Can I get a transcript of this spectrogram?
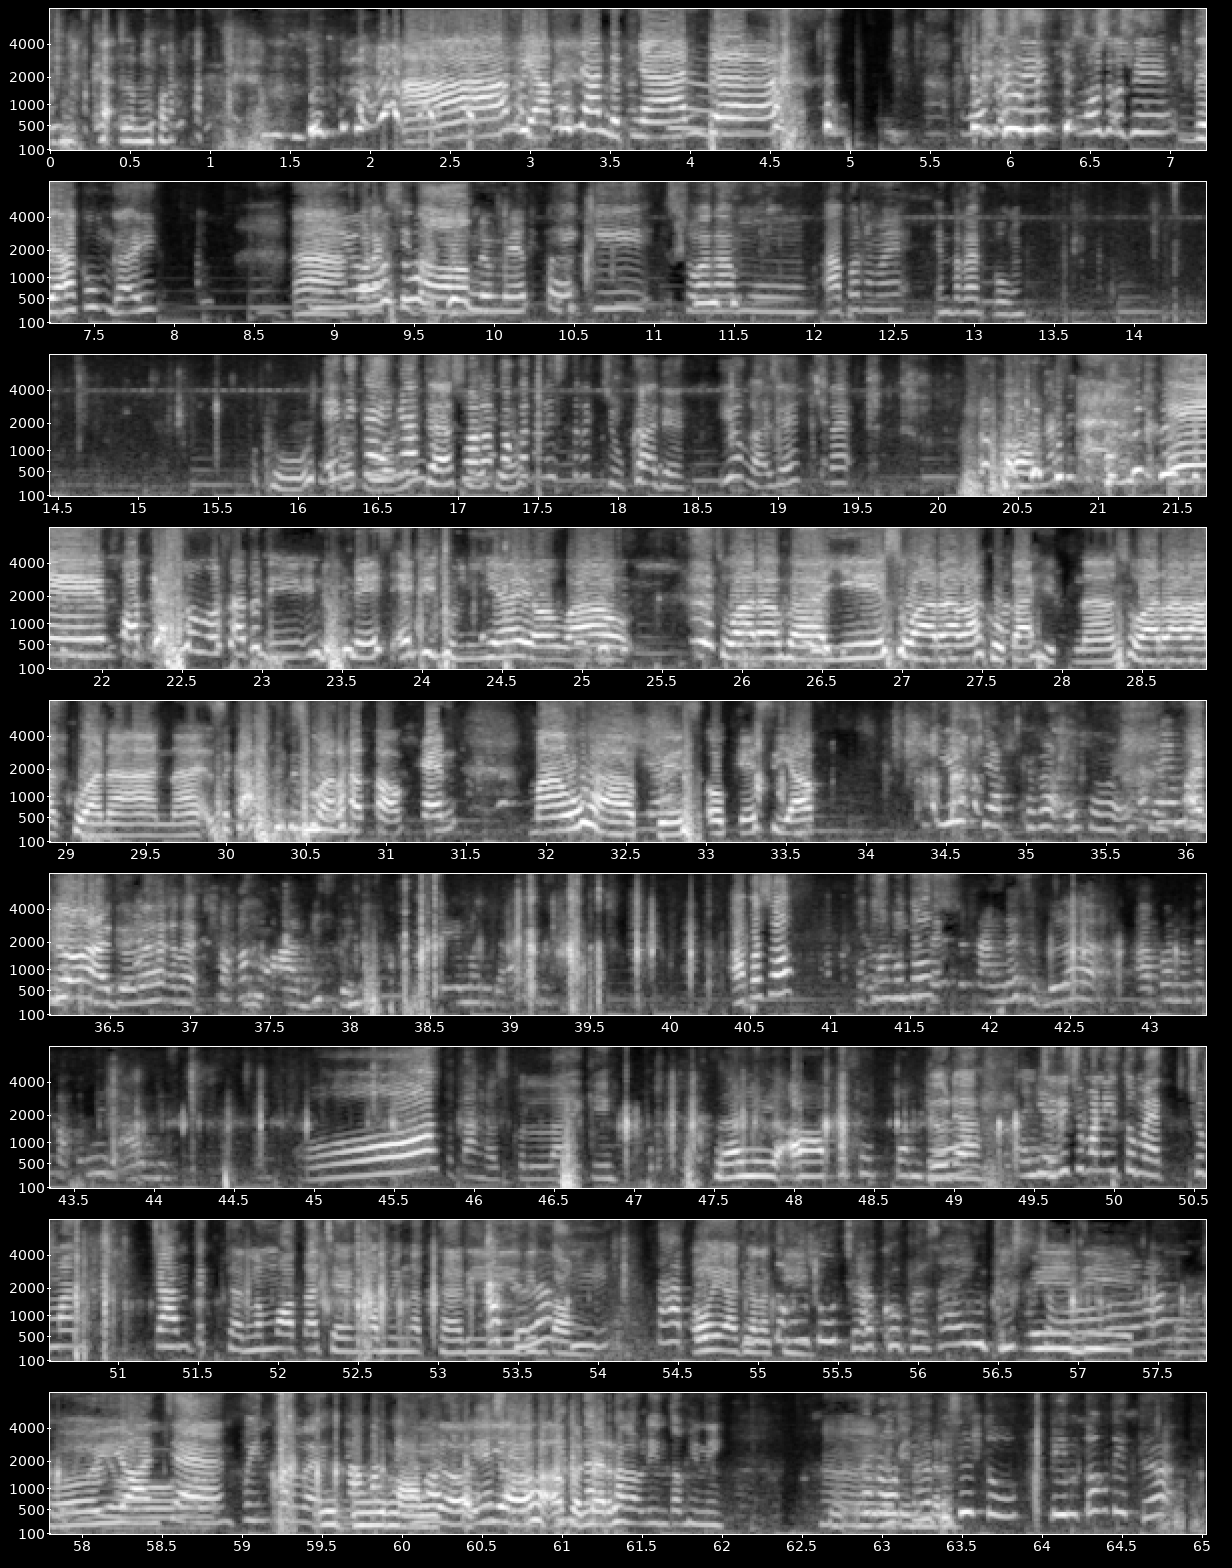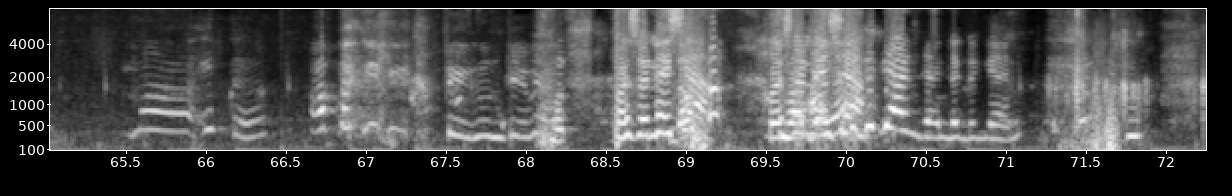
Agak lemot. Ah, si aku nyandet nyandet. Masuk sih, masuk sih. Deh aku enggak ih. Nah, Iya, koreksi dong. Iki suaramu apa namanya? Internetmu. Ini kayaknya ada suara token listrik juga deh. Iya enggak sih? Rek? Eh, podcast nomor satu di Indonesia, eh di dunia ya, wow. Suara bayi, suara lagu kahitna, suara lagu anak-anak, sekarang suara token mau habis. Oke, siap. Iya siap gerak itu, eh, siap. Aduh, aduh, Rek. kan mau habis deh emang nggak habis Apa, Sof? Putus-putus. tetangga sebelah apa namanya katanya udah habis Oh, tetangga sebelah iki. Lah ya apa sih Tong? Ya udah. Jadi cuman itu, Met. Cuman cantik dan lemot aja yang kamu ingat dari Ada Lintong. lagi. Tapi Oh, iya, ada Lintong lagi. itu jago bahasa Inggris. Cong. Oh iya, Ancen, pinter mantap. Iya, Iya, bener. kalau Lintong ini. Hmm. Terus habis itu Lintong tidak mau itu apa bingung deh Bahasa Indonesia. Bahasa Indonesia. Jangan deg-degan.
